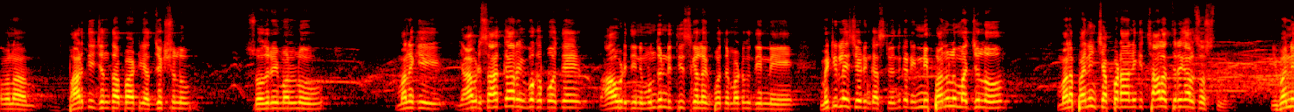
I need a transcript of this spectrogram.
మన భారతీయ జనతా పార్టీ అధ్యక్షులు సోదరిమణులు మనకి ఆవిడ సహకారం ఇవ్వకపోతే ఆవిడ దీన్ని ముందుండి తీసుకెళ్ళకపోతే మటుకు దీన్ని మెటీరియలైజ్ చేయడం కష్టం. ఎందుకంటే ఇన్ని పనుల మధ్యలో మన పనిని చెప్పడానికి చాలా తిరగాల్సి వస్తుంది. ఇవన్నీ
